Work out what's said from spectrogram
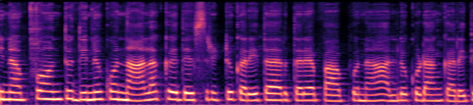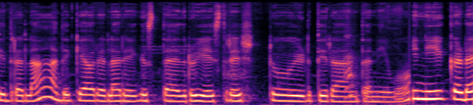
ಇನ್ನು ಅಪ್ಪು ಅಂತೂ ದಿನಕ್ಕೊಂದು ನಾಲ್ಕೈದು ಹೆಸರಿಟ್ಟು ಕರೀತಾ ಇರ್ತಾರೆ ಪಾಪುನ. ಅಲ್ಲೂ ಕೂಡ ಹಂಗೆ ಕರಿತಿದ್ರಲ್ಲ, ಅದಕ್ಕೆ ಅವರೆಲ್ಲ ರೇಗಿಸ್ತಾ ಇದ್ರು, ಹೆಸರೆಷ್ಟು ಇಡ್ತೀರಾ ಅಂತ ನೀವು. ಇನ್ನು ಈ ಕಡೆ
